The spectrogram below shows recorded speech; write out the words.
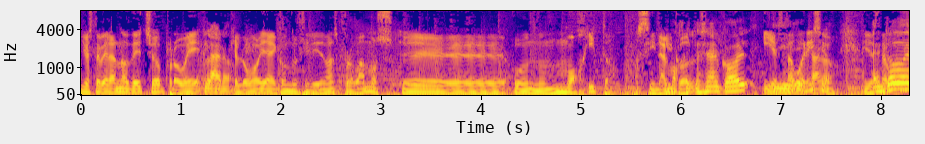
Yo este verano, de hecho, probé, Claro. que luego ya de conducir y demás, probamos eh, un mojito sin alcohol. Mojitos sin alcohol. Y está buenísimo. claro, Y está en todo buenísimo.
